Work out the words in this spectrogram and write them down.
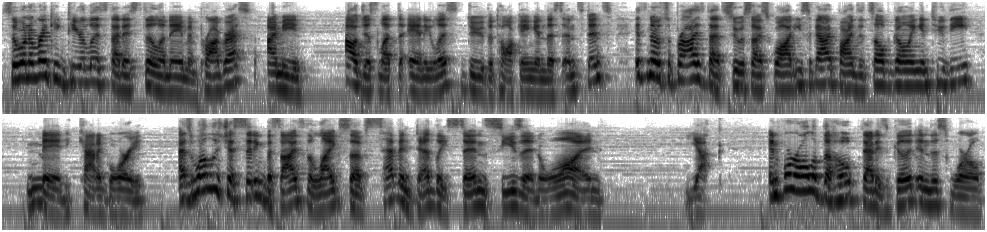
So in a ranking tier list that is still a name in progress, I mean, I'll just let the AniList do the talking in this instance. It's no surprise that Suicide Squad Isekai finds itself going into the mid category. as well as just sitting beside the likes of Seven Deadly Sins Season 1. Yuck. And for all of the hope that is good in this world,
